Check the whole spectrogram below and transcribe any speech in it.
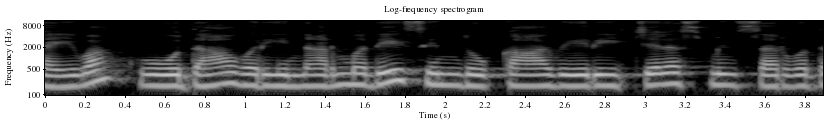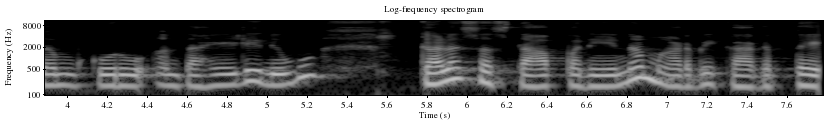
ಚೈವ ಗೋದಾವರಿ ನರ್ಮದೆ ಸಿಂಧು ಕಾವೇರಿ ಜಲಸ್ಮಿನ್ ಸರ್ವದಂ ಕುರು ಅಂತ ಹೇಳಿ ನೀವು ಕಳಸ ಸ್ಥಾಪನೆಯನ್ನು ಮಾಡಬೇಕಾಗತ್ತೆ.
